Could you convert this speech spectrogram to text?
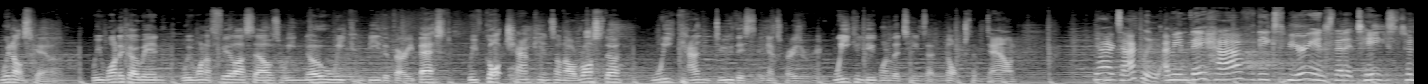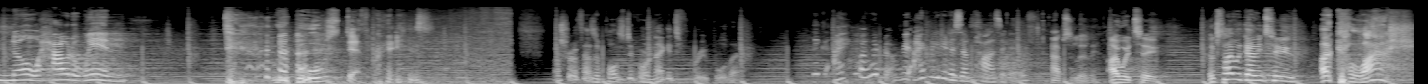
we're not scared of them. We want to go in. We want to feel ourselves. We know we can be the very best. We've got champions on our roster. We can do this against Crazy Raccoon. We can be one of the teams that knocks them down. Yeah, exactly. I mean, they have the experience that it takes to know how to win. RuPaul's Death Race. Not sure if that's a positive or a negative for RuPaul there. I, think I, I would, re- I read it as a positive. Absolutely. I would too. Looks like we're going to a clash.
